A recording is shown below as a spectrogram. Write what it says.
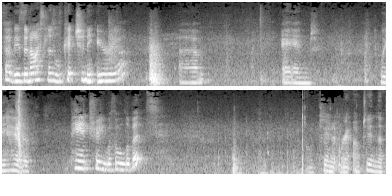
So there's a nice little kitchen area um, and we have a pantry with all the bits. I'll turn it around, I'll turn the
